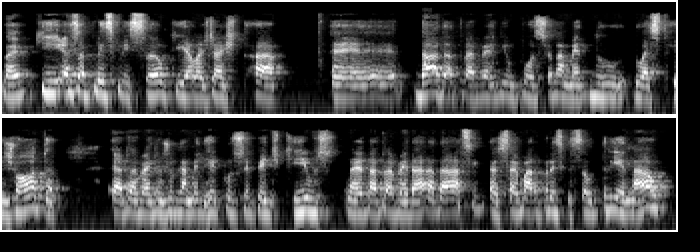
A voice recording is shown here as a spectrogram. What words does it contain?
né, que essa prescrição que ela já está é, dada através de um posicionamento do, do STJ, é, através do julgamento de recursos repetitivos, né, da, através da, da, da chamada prescrição trienal,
